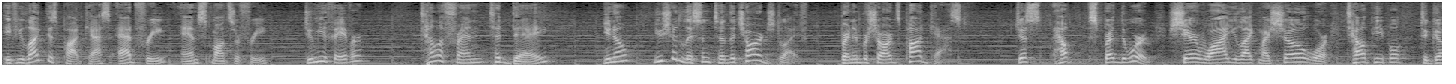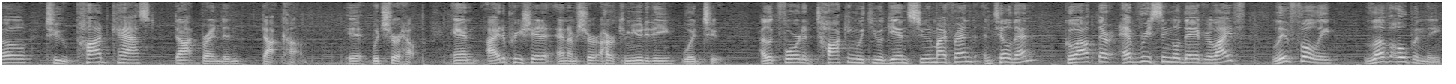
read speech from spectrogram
if you like this podcast, ad free and sponsor free, do me a favor, tell a friend today. You know, you should listen to The Charged Life, Brendon Burchard's podcast. Just help spread the word. Share why you like my show or tell people to go to podcast.brendon.com. It would sure help. And I'd appreciate it, and I'm sure our community would too. I look forward to talking with you again soon, my friend. Until then, go out there every single day of your life, live fully, love openly,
